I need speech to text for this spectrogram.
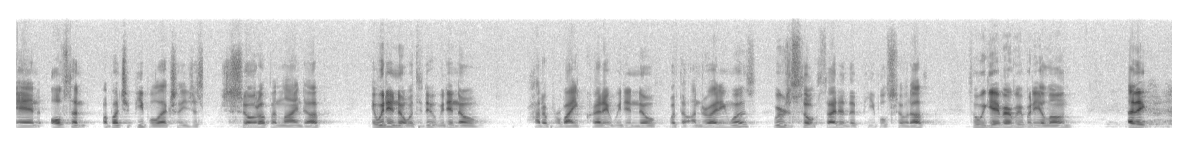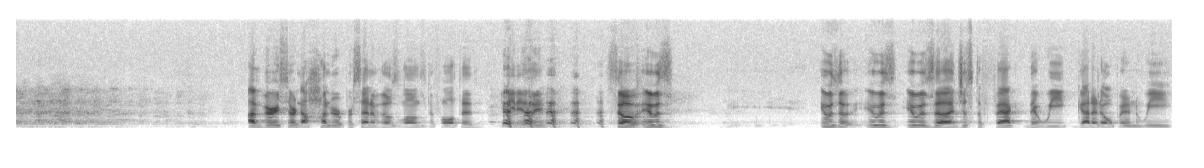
And all of a sudden, a bunch of people actually just showed up and lined up, and we didn't know what to do. We didn't know how to provide credit. We didn't know what the underwriting was. We were just so excited that people showed up. So we gave everybody a loan. I think I'm very certain 100% of those loans defaulted immediately. so it was, it was, a, it was, it was uh, just the fact that we got it open, we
